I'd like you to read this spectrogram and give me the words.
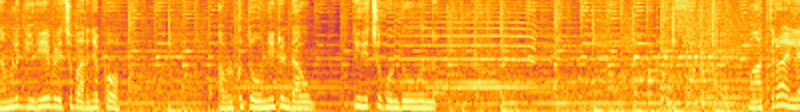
നമ്മൾ ഗിരിയെ വിളിച്ചു പറഞ്ഞപ്പോ അവൾക്ക് തോന്നിയിട്ടുണ്ടാവും തിരിച്ചു കൊണ്ടുപോകുമെന്ന് മാത്രമല്ല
